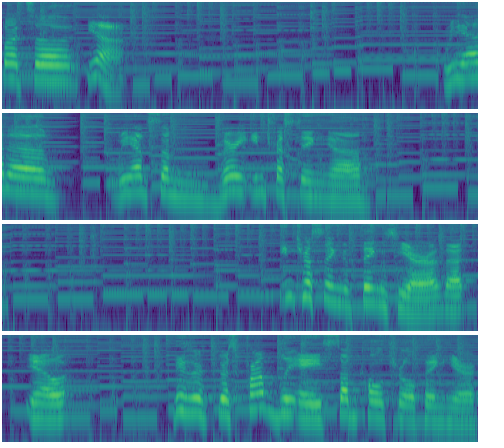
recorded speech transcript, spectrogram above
But, uh, yeah. We had, uh, we have some very interesting, uh, interesting things here that, you know, these are, there's probably a subcultural thing here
